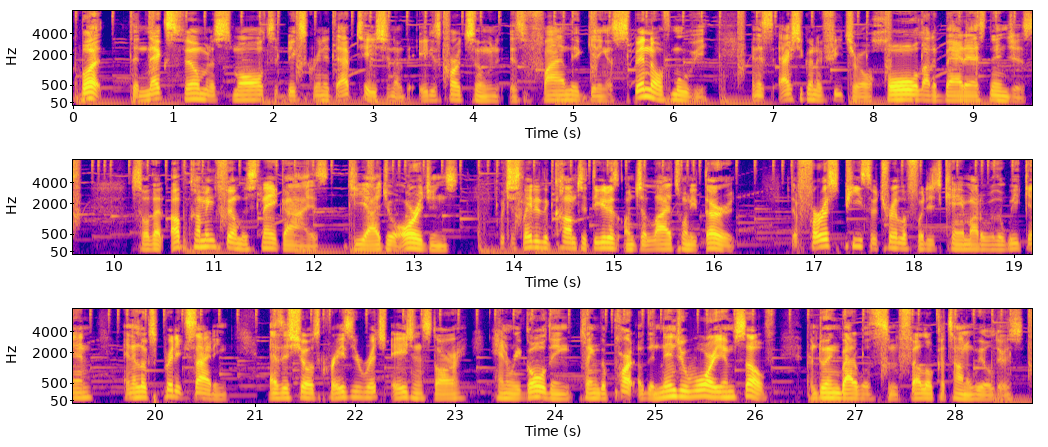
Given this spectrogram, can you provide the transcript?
but the next film in a small to big screen adaptation of the 80s cartoon is finally getting a spin off movie, and it's actually going to feature a whole lot of badass ninjas. So, that upcoming film is Snake Eyes G.I. Joe Origins, which is slated to come to theaters on July 23rd. The first piece of trailer footage came out over the weekend, and it looks pretty exciting as it shows Crazy Rich Asian star Henry Golding playing the part of the Ninja Warrior himself and doing battle with some fellow katana wielders.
